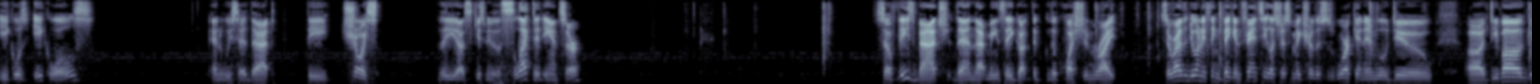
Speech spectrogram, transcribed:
equals equals, and we said that the choice, the, uh, excuse me, the selected answer, so if these match, then that means they got the, the question right. So rather than do anything big and fancy, let's just make sure this is working, and we'll do uh, debug.log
